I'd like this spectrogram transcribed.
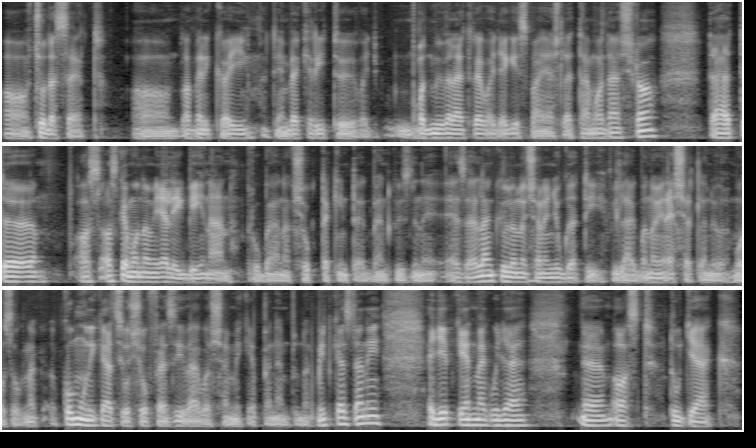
a csodaszert az amerikai hát ilyen bekerítő, vagy hadműveletre, vagy egész pályás letámadásra. Tehát azt, azt kell mondanom, hogy elég bénán próbálnak sok tekintetben küzdeni ez ellen, különösen a nyugati világban nagyon esetlenül mozognak. A kommunikációs offenzívával semmiképpen nem tudnak mit kezdeni. Egyébként meg ugye azt tudják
